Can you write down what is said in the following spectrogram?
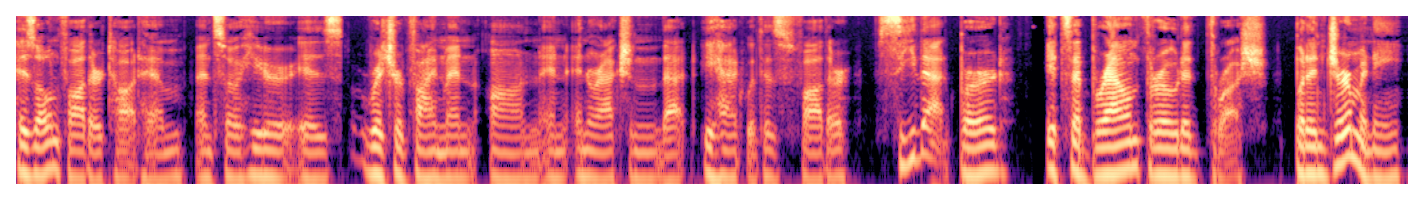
his own father taught him. And so here is Richard Feynman on an interaction that he had with his father. See that bird? It's a brown throated thrush, but in Germany,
